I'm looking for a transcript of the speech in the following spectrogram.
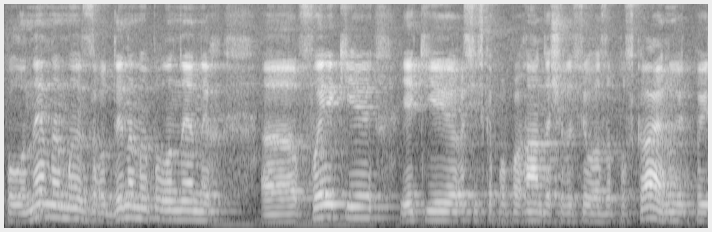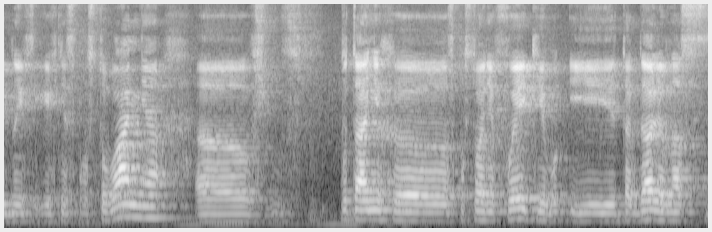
полоненими, з родинами полонених, фейки, які російська пропаганда щодо цього запускає, ну відповідно їхнє спростування. е, в- питаннях е, спростування фейків і так далі. У нас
